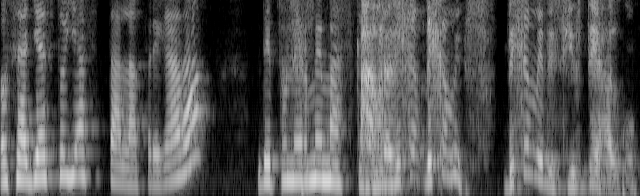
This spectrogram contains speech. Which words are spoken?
O sea, ya estoy hasta la fregada de ponerme máscara. Ahora, deja- déjame, déjame decirte algo.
